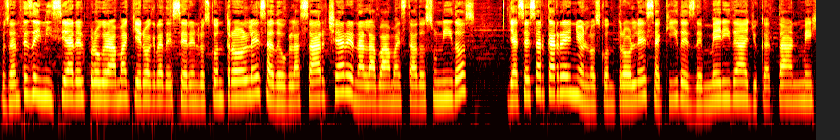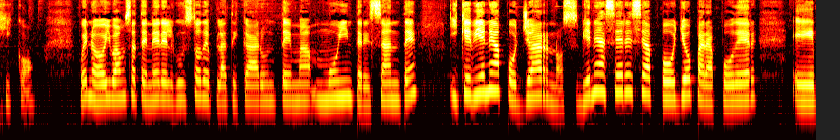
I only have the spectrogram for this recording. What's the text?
Pues antes de iniciar el programa quiero agradecer en los controles a Douglas Archer en Alabama, Estados Unidos, y a César Carreño en los controles aquí desde Mérida, Yucatán, México. Bueno, hoy vamos a tener el gusto de platicar un tema muy interesante y que viene a apoyarnos, viene a hacer ese apoyo para poder eh,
